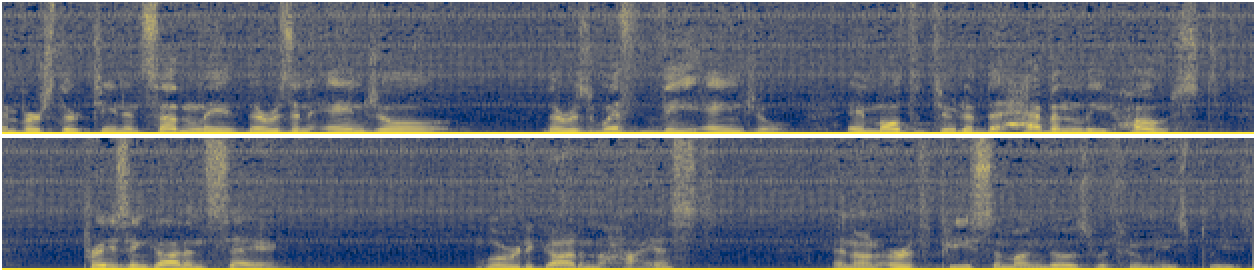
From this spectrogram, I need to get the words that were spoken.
In verse 13, and suddenly there was an angel, there was with the angel a multitude of the heavenly host, praising God and saying, Glory to God in the highest, and on earth peace among those with whom he's pleased.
